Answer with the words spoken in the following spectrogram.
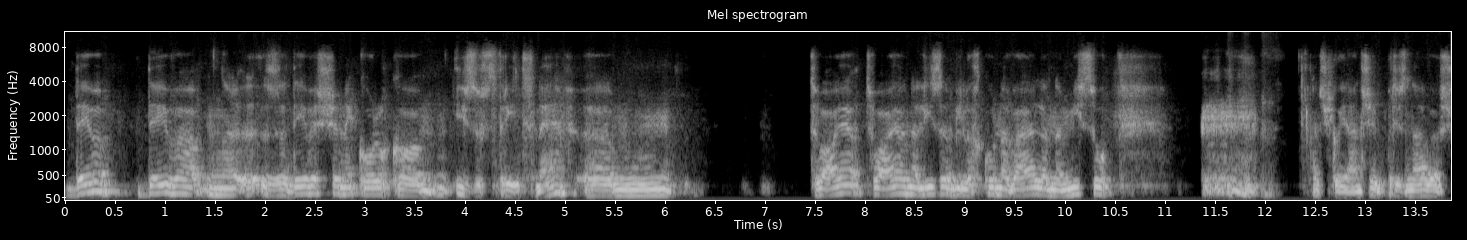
deva, deva zadeve še nekoliko izostriti. Ne? Um, tvoja, tvoja analiza bi lahko navajala na misel, da če Janče priznavaš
